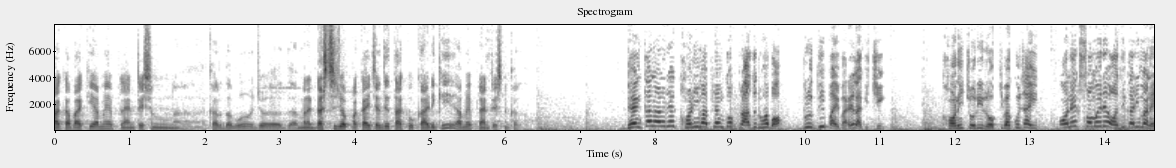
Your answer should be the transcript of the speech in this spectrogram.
ପାଖାପାଖି ଆମେ ପ୍ଲାଣ୍ଟେସନ୍ କରିଦେବୁ ଯେଉଁ ମାନେ ଡଷ୍ଟ ଯେଉଁ ପକାଇଛନ୍ତି ତାକୁ କାଢ଼ିକି ଆମେ ପ୍ଲାଣ୍ଟେସନ୍ କରିଦେବୁ ଢେଙ୍କାନାଳରେ ଖଣି ମାଫିଆଙ୍କ ପ୍ରାଦୁର୍ଭାବ ବୃଦ୍ଧି ପାଇବାରେ ଲାଗିଛି ଖଣି ଚୋରି ରୋକିବାକୁ ଯାଇ ଅନେକ ସମୟରେ ଅଧିକାରୀମାନେ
